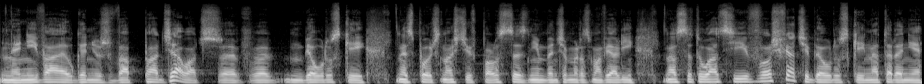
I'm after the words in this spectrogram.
Niwa Eugeniusz Wappa, działacz w białoruskiej społeczności w Polsce. Z nim będziemy rozmawiali o sytuacji w oświacie białoruskiej na terenie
